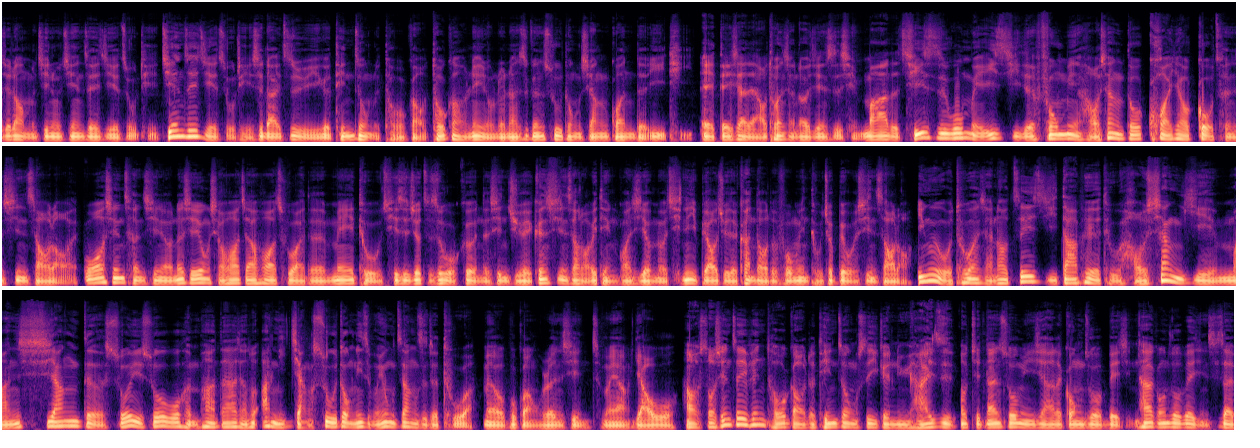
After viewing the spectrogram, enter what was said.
就让我们进入今天这一集的主题。今天这一集的主题是来自于一个听众的投稿，投稿的内容仍然是跟树洞相关的议题。哎，等一下，等一下，我突然想到一件事情，妈的，其实我每一集的封面好像都快要构成性骚扰。哎，我要先澄清哦，那些用小画家画出来的美图，其实就只是我个人的兴趣，跟性骚扰一点关系都没有。请你不要觉得看到我的封面图就被我性骚扰，因为我突然想到这一集搭配的图好像也蛮香的，所以说我很怕大家想说啊，你讲树洞，你怎么用这样子的图啊？没有，不管我任性，怎么样，咬我。好，首先这一篇投稿的听众是一个女孩子，我简单说明一下她的工作背景。他的工作背景是在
